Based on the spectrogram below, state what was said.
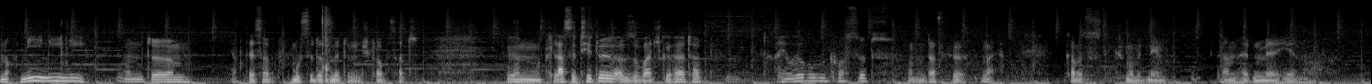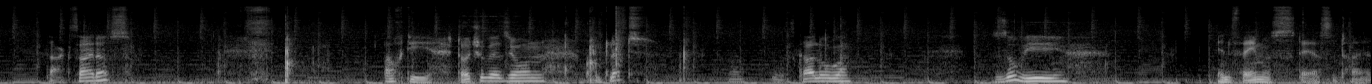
Noch nie, nie, nie. Und ähm, ja, deshalb musste das mit. Und ich glaube, es hat für einen klasse Titel, also soweit ich gehört habe, 3 Euro gekostet. Und dafür, naja, kann man das schon mal mitnehmen. Dann hätten wir hier noch Darksiders. Auch die deutsche Version komplett. USK-Logo. Sowie Infamous, der erste Teil.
